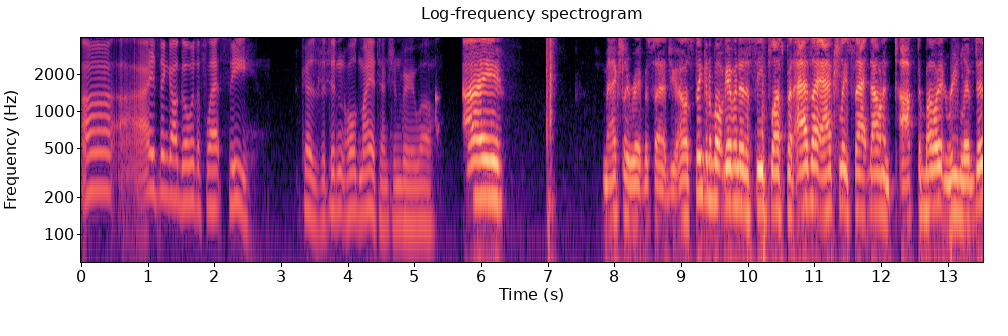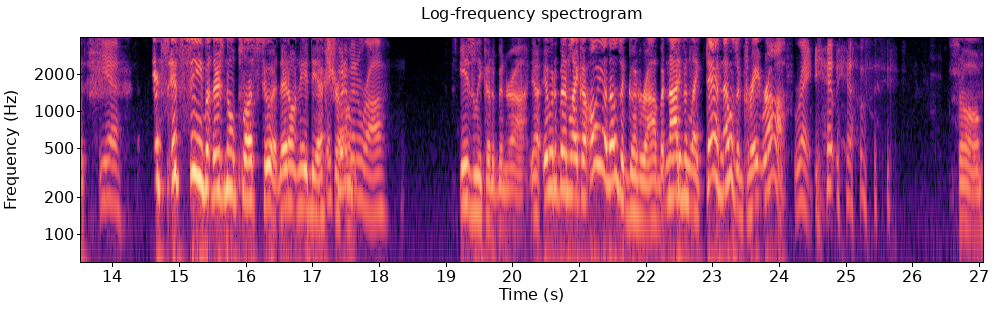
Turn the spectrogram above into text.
Uh, I think I'll go with a flat C because it didn't hold my attention very well. I I'm actually right beside you. I was thinking about giving it a C plus, but as I actually sat down and talked about it and relived it, Yeah, it's it's C, but there's no plus to it. They don't need the it extra. could have been raw. Easily could have been raw. Yeah, it would have been like, a, oh yeah, that was a good raw, but not even like, damn, that was a great raw. Right. Yep. Yep. So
